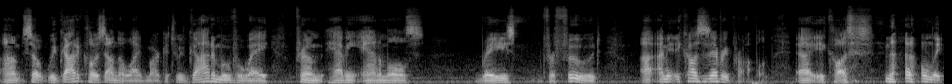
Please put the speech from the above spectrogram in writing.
Um, so we've got to close down the live markets. We've got to move away from having animals raised for food. Uh, I mean, it causes every problem. Uh, it causes not only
